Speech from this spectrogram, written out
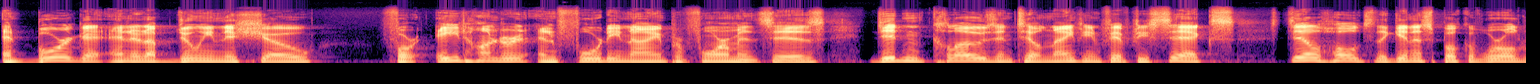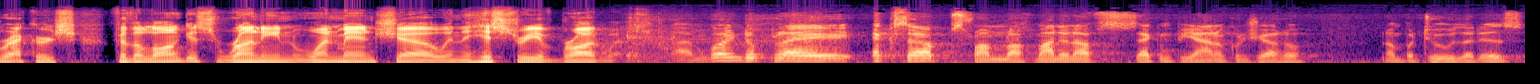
And Borge ended up doing this show for 849 performances, didn't close until 1956, still holds the Guinness Book of World Records for the longest running one man show in the history of Broadway. I'm going to play excerpts from Rachmaninoff's second piano concerto, number two, that is,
